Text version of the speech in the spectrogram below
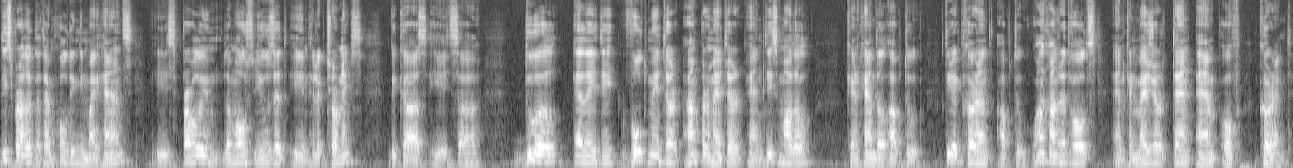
This product that I'm holding in my hands is probably the most used in electronics because it's a dual LED voltmeter ampermeter and this model can handle up to direct current up to 100 volts and can measure 10 amp of current.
